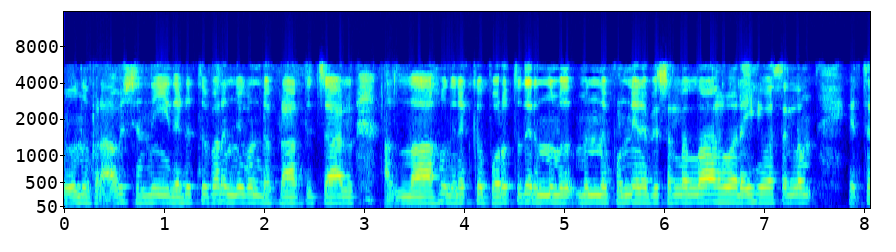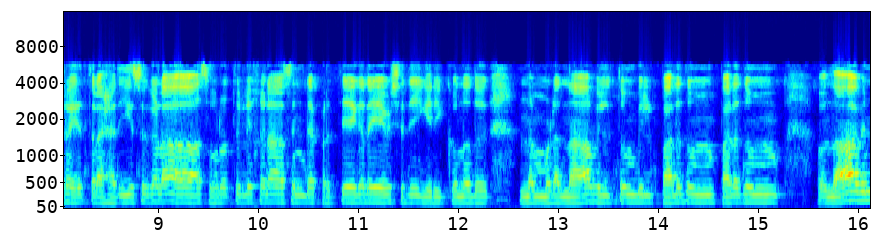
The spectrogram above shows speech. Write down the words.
മൂന്ന് പ്രാവശ്യം നീ ഇതെടുത്തു പറഞ്ഞുകൊണ്ട് പ്രാർത്ഥിച്ചാൽ അള്ളാഹു നിനക്ക് പുറത്തു തരുന്നുമെന്ന് പുണ്യനബി സല്ലാഹു അലൈഹി വസല്ലം എത്ര എത്ര ഹദീസുകളാ സൂറത്തുൽ ഇഖ്ലാസിന്റെ പ്രത്യേകതയെ വിശദീകരിക്കുന്നത്. നമ്മുടെ നാവിൽ തുമ്പിൽ പലതും പലതും നാവിൻ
